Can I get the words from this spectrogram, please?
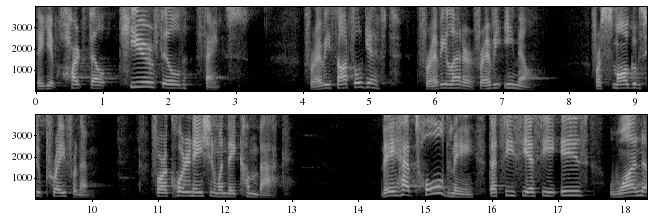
They give heartfelt, tear filled thanks for every thoughtful gift, for every letter, for every email, for small groups who pray for them, for our coordination when they come back. They have told me that CCSE is one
